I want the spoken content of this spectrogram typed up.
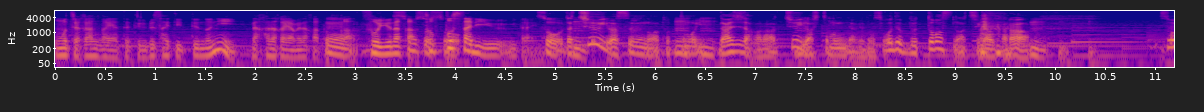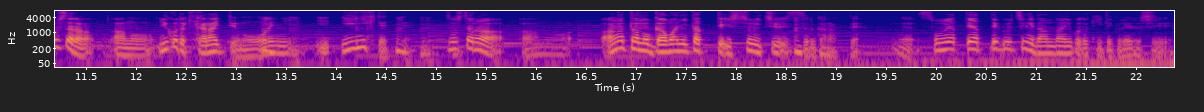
おもちゃガンガンやっててうるさいって言ってるのになかなかやめなかったとか、うん。そういうなんかちょっとした理由みたいな。そう。だ注意はするのはとっても大事だから、注意はしてもいいんだけどそこでぶっ飛ばすのは違うから、そうしたらあの言うこと聞かないっていうのを俺にうん。うんい言いに来てって、うんうんそしたらあの、あなたの側に立って一緒に注意するからって、ね、そうやってやっていくうちにだんだん言うこと聞いてくれるし、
